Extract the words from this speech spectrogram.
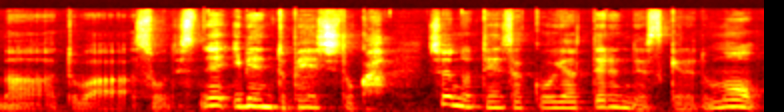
まあ、あとはそうですねイベントページとかそういうの添削をやってるんですけれども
